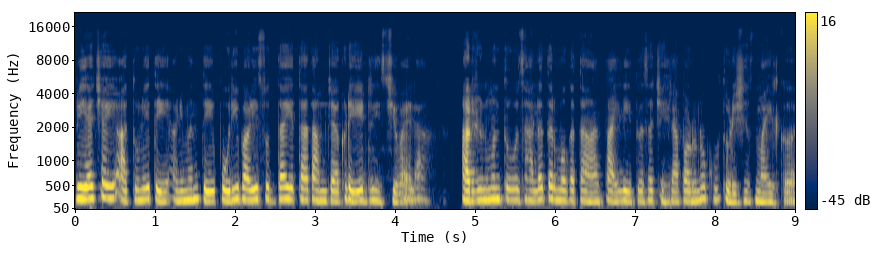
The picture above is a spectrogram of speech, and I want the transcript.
प्रियाची आई आतून येते आणि म्हणते पोरी बाळी सुद्धा येतात आमच्याकडे ड्रेस शिवायला. अर्जुन म्हणतो झालं तर मग आता ताईली तुझा चेहरा पाडू नको थोडीशी स्माईल कर.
